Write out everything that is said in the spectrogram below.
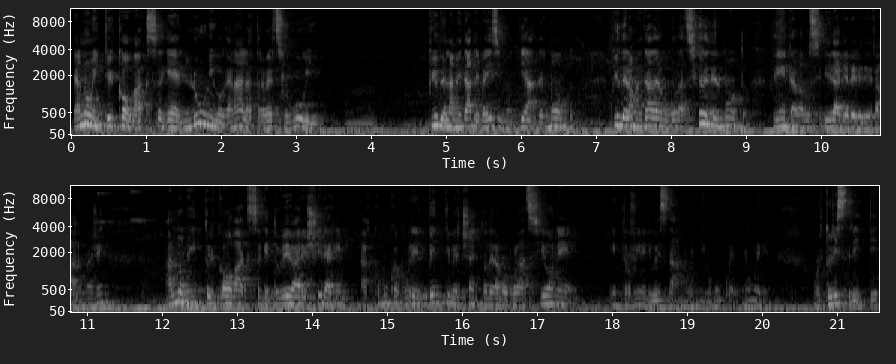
E al momento il COVAX che è l'unico canale attraverso cui mh, più della metà dei paesi mondiali del mondo più della metà della popolazione del mondo praticamente ha la possibilità di avere dei farmaci al momento il COVAX che doveva riuscire a, rim- a comunque a coprire il 20% della popolazione entro fine di quest'anno, quindi comunque numeri molto ristretti,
